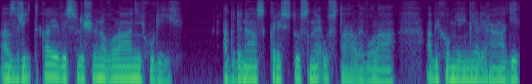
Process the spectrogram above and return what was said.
a zřídka je vyslyšeno volání chudých a kde nás Kristus neustále volá, abychom jej měli rádi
